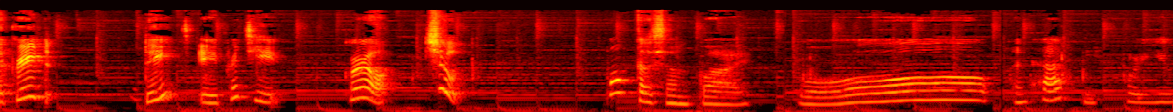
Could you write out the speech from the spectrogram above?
a great date a pretty girl. Shoot! Polka senpai. Oh, I'm happy for you.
